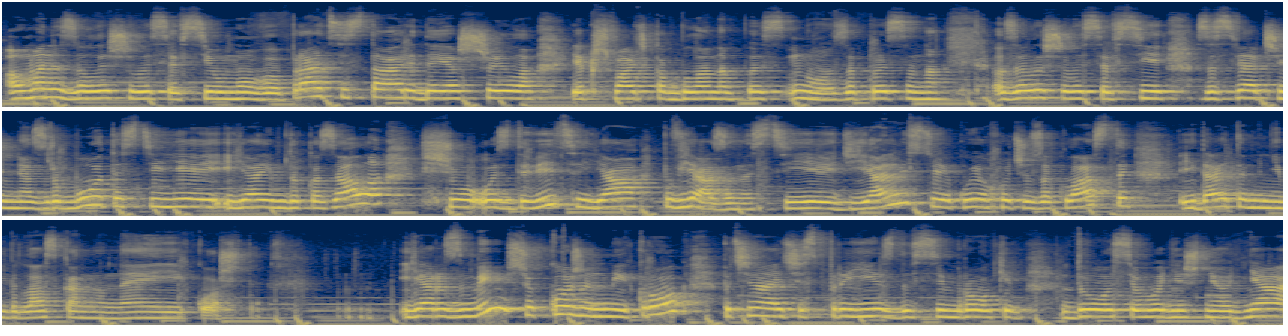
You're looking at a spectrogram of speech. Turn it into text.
А у мене залишилися всі умови праці старі, де я шила, як швачка була напис... ну, записана. Залишилися всі засвідчення з роботи з цієї, і я їм доказала, що ось дивіться, я пов'язана з цією діяльністю, яку я хочу закласти, і дайте мені, будь ласка, на неї кошти. І я розумію, що кожен мій крок, починаючи з приїзду 7 років до сьогоднішнього дня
